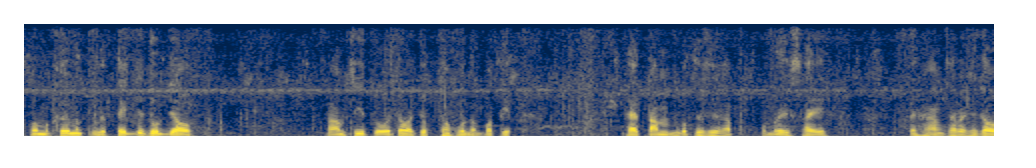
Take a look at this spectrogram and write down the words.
เพราะมันเคยมันเหลือติดจุดเดียวสามสี่ตัวแต่ว่าจุดทั้งหุ่นอะบ่ติดแค่ตำรถซื้อครับ ผมเลยใส่ไปห่างใส่ไปให้เขา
